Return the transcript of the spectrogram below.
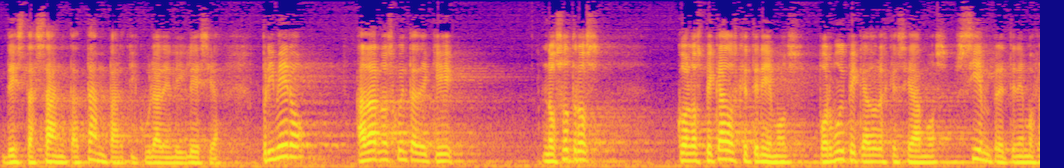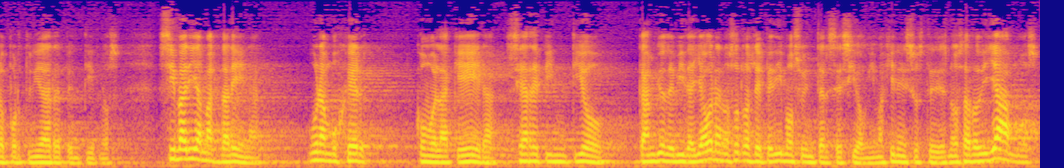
de esta santa tan particular en la iglesia. Primero, a darnos cuenta de que nosotros, con los pecados que tenemos, por muy pecadores que seamos, siempre tenemos la oportunidad de arrepentirnos. Si María Magdalena, una mujer como la que era, se arrepintió, cambió de vida y ahora nosotros le pedimos su intercesión, imagínense ustedes, nos arrodillamos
